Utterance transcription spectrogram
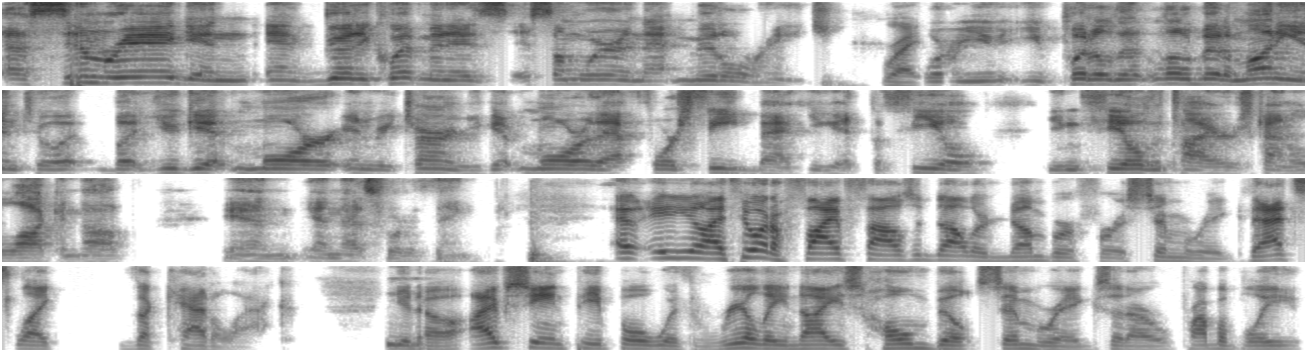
a sim rig and, and good equipment is, is somewhere in that middle range, right? Where you, you put a little bit of money into it, but you get more in return. You get more of that force feedback. You get the feel, you can feel the tires kind of locking up and, and that sort of thing. And, and you know, I threw out a $5,000 number for a sim rig. That's like the Cadillac. You hmm. know, I've seen people with really nice home built sim rigs that are probably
